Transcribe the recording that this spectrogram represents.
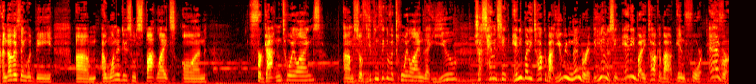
Another thing would be um, I want to do some spotlights on forgotten toy lines. Um, so if you can think of a toy line that you just haven't seen anybody talk about, you remember it, but you haven't seen anybody talk about in forever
